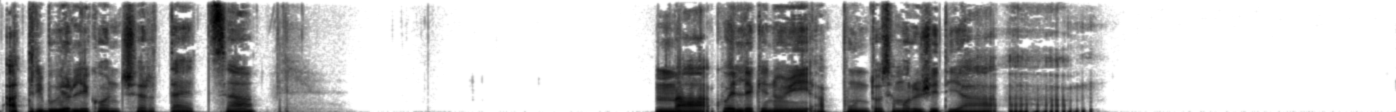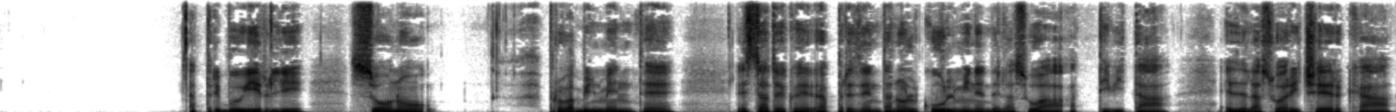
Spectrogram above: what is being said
attribuirgli con certezza, ma quelle che noi appunto siamo riusciti a, a attribuirgli sono probabilmente le statue che rappresentano il culmine della sua attività e della sua ricerca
